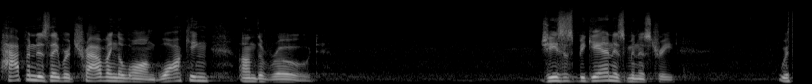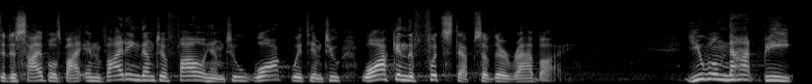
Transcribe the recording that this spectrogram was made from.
happened as they were traveling along, walking on the road? Jesus began his ministry with the disciples by inviting them to follow him, to walk with him, to walk in the footsteps of their rabbi. You will not be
